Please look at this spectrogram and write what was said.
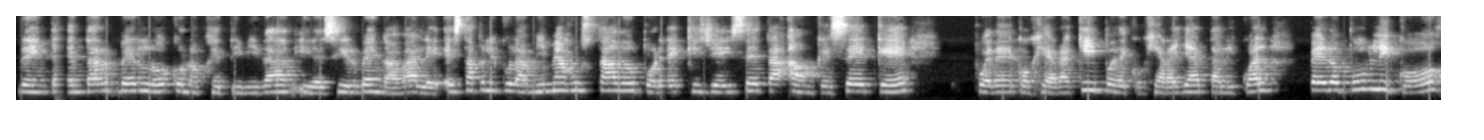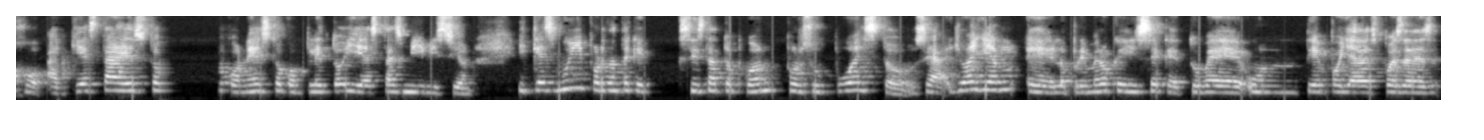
de intentar verlo con objetividad y decir, venga, vale, esta película a mí me ha gustado por X, Y, Z, aunque sé que puede cojear aquí, puede cojear allá, tal y cual, pero público, ojo, aquí está esto con esto completo y esta es mi visión. Y que es muy importante que exista Top Gun, por supuesto. O sea, yo ayer eh, lo primero que hice, que tuve un tiempo ya después de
